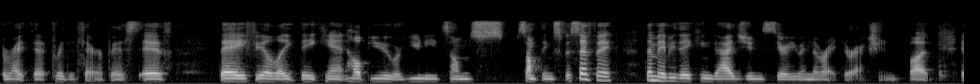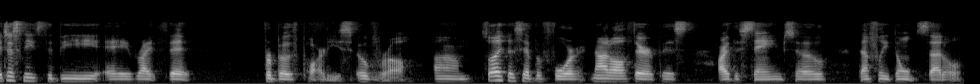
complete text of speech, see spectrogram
the right fit for the therapist. If they feel like they can't help you or you need some something specific, then maybe they can guide you and steer you in the right direction. But it just needs to be a right fit for both parties overall. Um, so, like I said before, not all therapists are the same, so definitely don't settle.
